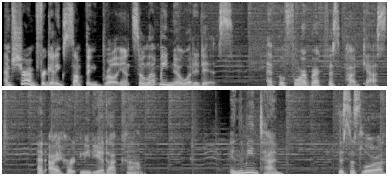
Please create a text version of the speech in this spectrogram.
I'm sure I'm forgetting something brilliant, so let me know what it is at Before Breakfast Podcast at iHeartMedia.com. In the meantime, this is Laura.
